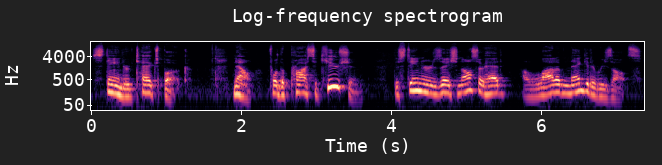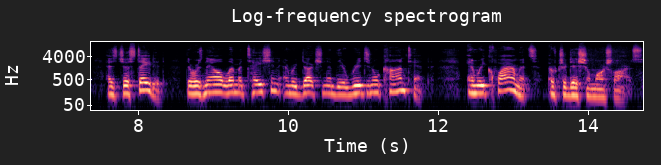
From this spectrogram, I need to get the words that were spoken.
standard textbook. Now, for the prosecution, the standardization also had a lot of negative results. As just stated, there was now a limitation and reduction of the original content and requirements of traditional martial arts.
